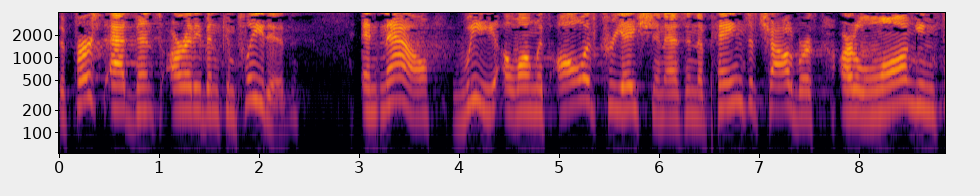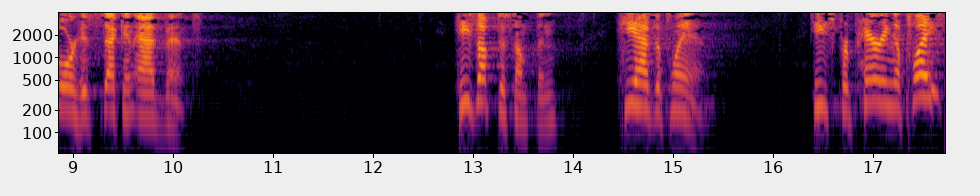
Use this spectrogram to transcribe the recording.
the first Advent's already been completed. And now we, along with all of creation, as in the pains of childbirth, are longing for his second advent. He's up to something. He has a plan. He's preparing a place,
